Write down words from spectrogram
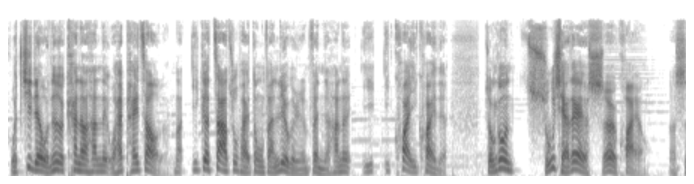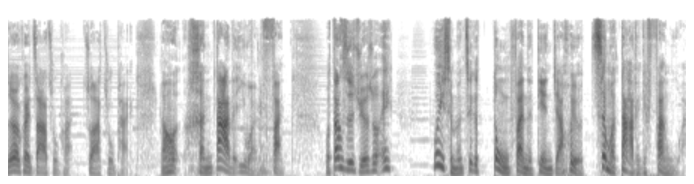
我记得我那时候看到他那，我还拍照了。那一个炸猪排冻饭六个人份的，他那一一块一块的，总共数起来大概有十二块哦，啊，十二块炸猪排，炸猪排，然后很大的一碗饭。我当时觉得说，哎，为什么这个冻饭的店家会有这么大的一个饭碗？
